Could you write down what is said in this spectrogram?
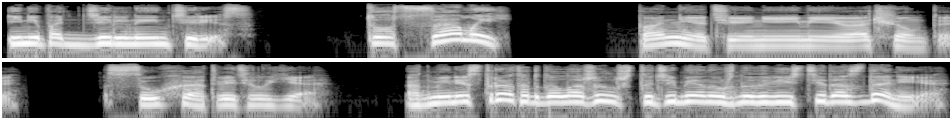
и неподдельный интерес. «Тот самый?» «Понятия не имею, о чем ты», — сухо ответил я. «Администратор доложил, что тебе нужно довести до здания».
